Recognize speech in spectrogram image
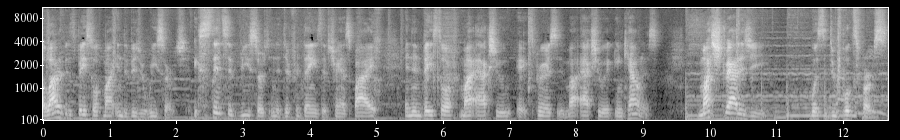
a lot of it is based off my individual research, extensive research into different things that transpired, and then based off my actual experiences, my actual encounters. My strategy was to do books first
